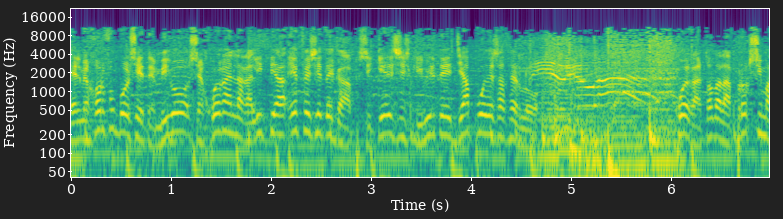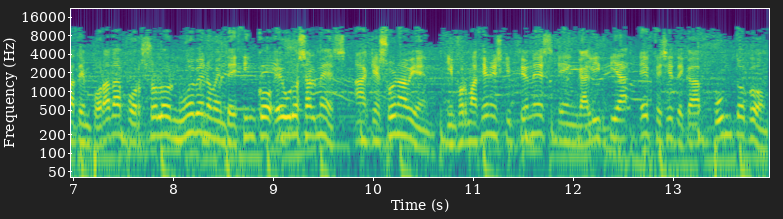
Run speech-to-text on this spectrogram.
El mejor fútbol 7 en Vigo se juega en la Galicia F7 Cup. Si quieres inscribirte ya puedes hacerlo. juega toda la próxima temporada por solo 9,95 euros al mes. A que suena bien. Información e inscripciones en galiciaf7k.com.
